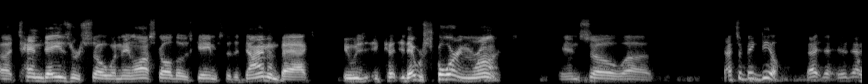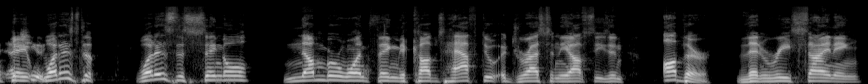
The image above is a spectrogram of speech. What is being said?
uh, 10 days or so when they lost all those games to the Diamondbacks. It was it, they were scoring runs, and so uh, that's a big deal. That, that, okay, what is the what is the single number one thing the Cubs have to address in the offseason other than re-signing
